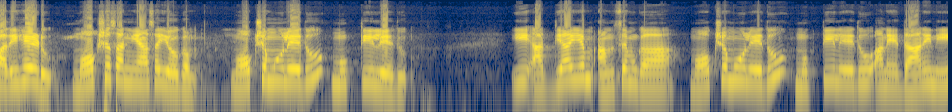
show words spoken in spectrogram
పదిహేడు. మోక్ష సన్యాస యోగం. మోక్షము లేదు ముక్తి లేదు. ఈ అధ్యాయం అంశంగా మోక్షము లేదు ముక్తి లేదు అనే దానిని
